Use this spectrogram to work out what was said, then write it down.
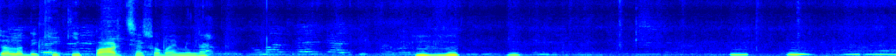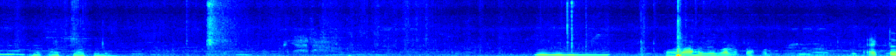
চলো দেখি কি পারছে সবাই মিলে। হয়ে একটা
